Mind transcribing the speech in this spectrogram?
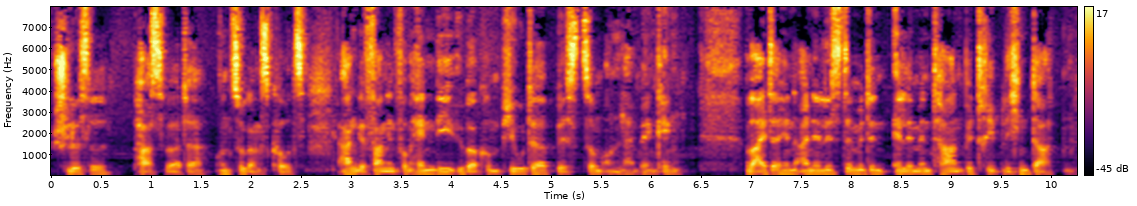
Schlüssel, Passwörter und Zugangscodes, angefangen vom Handy über Computer bis zum Online-Banking. Weiterhin eine Liste mit den elementaren betrieblichen Daten.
